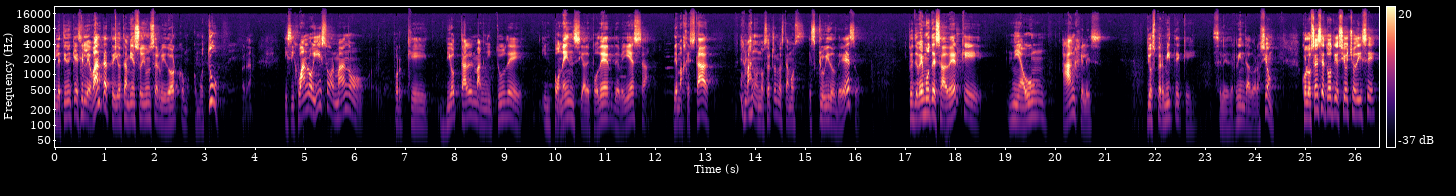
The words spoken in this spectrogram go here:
Y le tienen que decir, levántate, yo también soy un servidor como, como tú. Y si Juan lo hizo, hermano, porque vio tal magnitud de imponencia, de poder, de belleza, de majestad. Hermano, nosotros no estamos excluidos de eso. Entonces debemos de saber que ni aún a ángeles Dios permite que se les rinda adoración. Colosenses 2.18 dice,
